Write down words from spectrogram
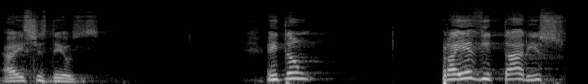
a estes deuses. Então, para evitar isso,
